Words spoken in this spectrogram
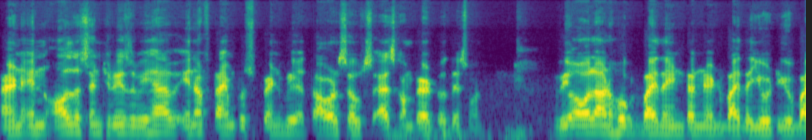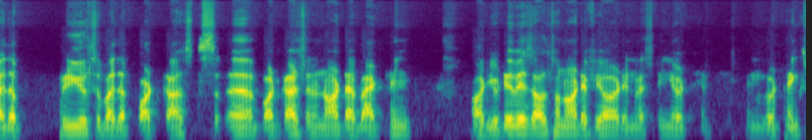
And in all the centuries we have enough time to spend with ourselves as compared to this one. We all are hooked by the internet by the youtube by the reels by the podcasts uh, podcasts are not a bad thing or youtube is also not if you are investing your time in good things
